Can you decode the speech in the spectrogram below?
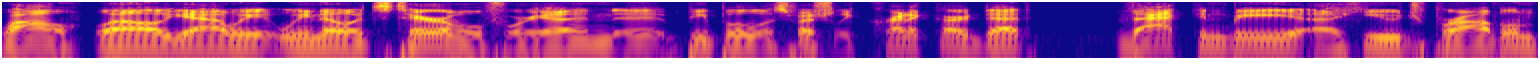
Wow. Well, yeah, we, we know it's terrible for you. And uh, people, especially credit card debt, that can be a huge problem.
